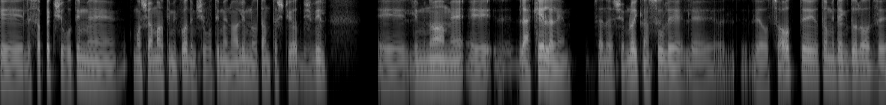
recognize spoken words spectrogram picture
אה, לספק שירותים, אה, כמו שאמרתי מקודם, שירותים מנוהלים לאותן תשתיות בשביל למנוע, להקל עליהם, בסדר? שהם לא ייכנסו ל, ל, להוצאות יותר מדי גדולות ו,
